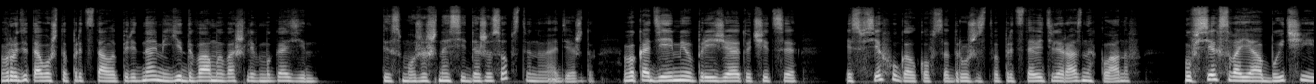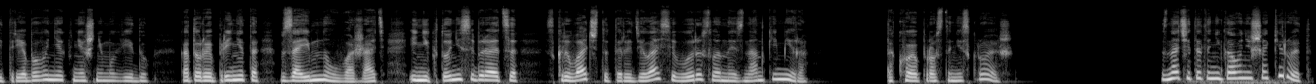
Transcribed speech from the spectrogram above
вроде того, что предстало перед нами, едва мы вошли в магазин. Ты сможешь носить даже собственную одежду. В академию приезжают учиться из всех уголков Содружества представители разных кланов. У всех свои обычаи и требования к внешнему виду, которые принято взаимно уважать, и никто не собирается скрывать, что ты родилась и выросла на изнанке мира. Такое просто не скроешь. Значит, это никого не шокирует?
